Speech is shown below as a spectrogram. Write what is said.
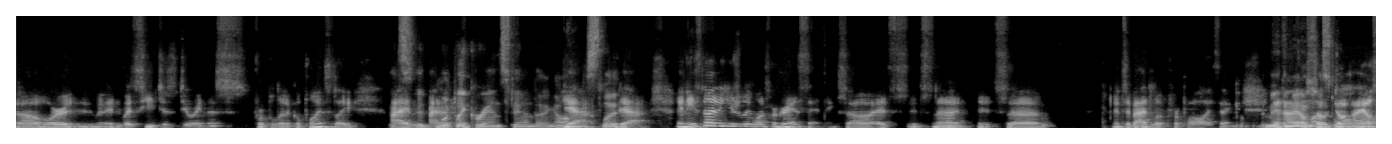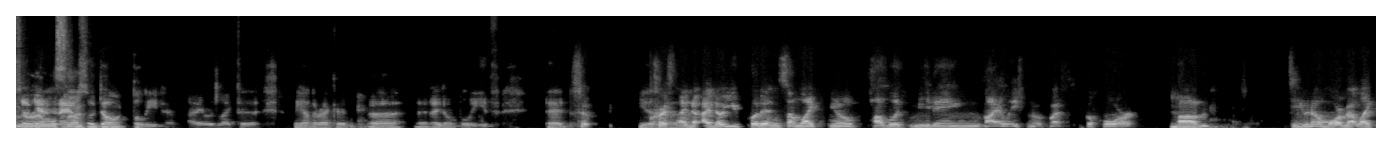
uh, or and was he just doing this for political points? Like I, it I looked know. like grandstanding, yeah, honestly. yeah, and he's not usually one for grandstanding, so it's it's not it's uh it's a bad look for Paul, I think. It And I also don't. I also yeah. I and I also don't believe him. I would like to be on the record uh, that I don't believe that So- He Chris, doesn't I know, I know you put in some like, you know, public meeting violation requests before. Mhm. Um, do you know more about like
